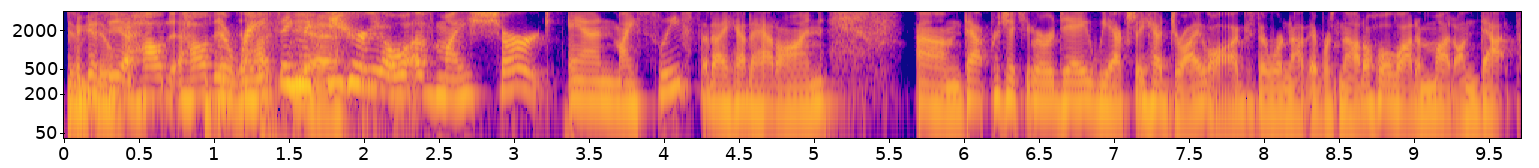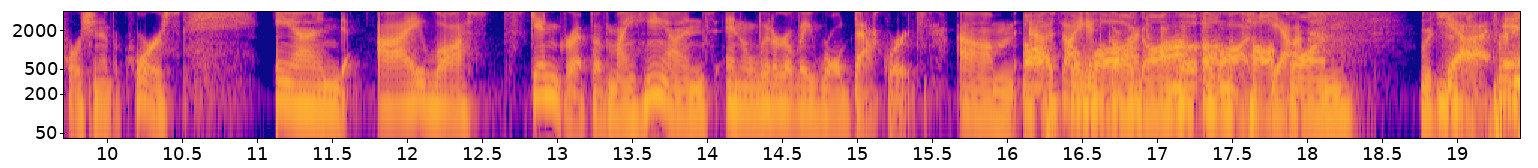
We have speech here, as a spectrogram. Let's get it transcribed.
the, I guess, the- yeah, how- how the did- how- racing yeah. material of my shirt and my sleeves that I had had on. Um, that particular day, we actually had dry logs. There were not there was not a whole lot of mud on that portion of the course. And I lost skin grip of my hands and literally rolled backwards um, as I had log, gone on off the, the, on log. the top yeah. one, which Yeah, is pretty.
